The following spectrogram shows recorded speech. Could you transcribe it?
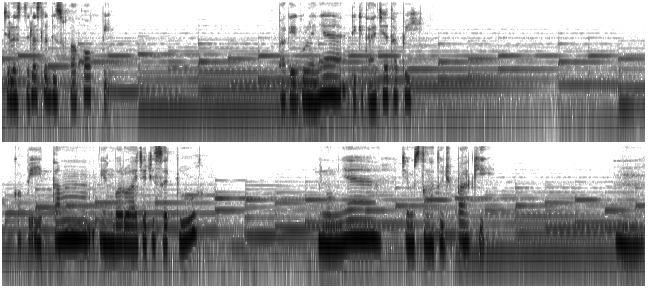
jelas-jelas lebih suka kopi. Pakai gulanya dikit aja tapi. Kopi hitam yang baru aja diseduh, minumnya jam setengah tujuh pagi. Hmm,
